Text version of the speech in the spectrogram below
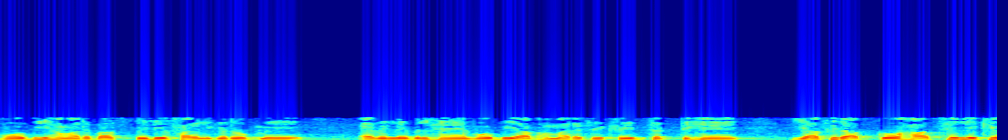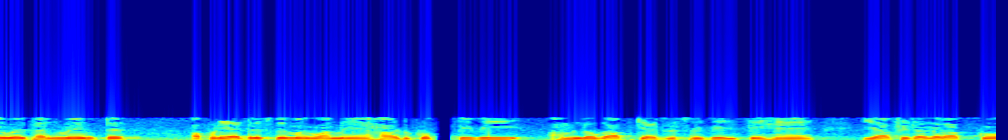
वो भी हमारे पास पीडीएफ फ़ाइल के रूप में अवेलेबल हैं, वो भी आप हमारे से खरीद सकते हैं। या फिर आपको हाथ से लिखे हुए असाइनमेंट अपने एड्रेस पे मंगवाने हैं हार्ड कॉपी भी हम लोग आपके एड्रेस पे भेजते हैं। या फिर अगर आपको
